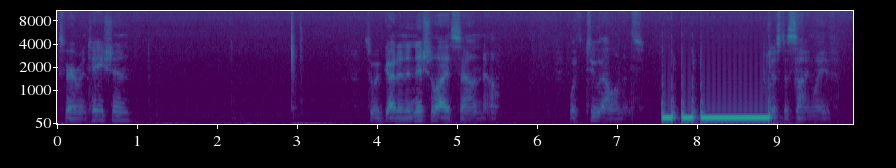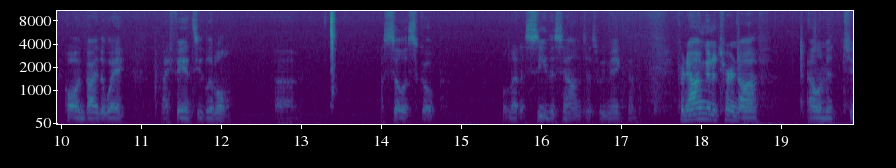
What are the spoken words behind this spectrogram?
experimentation. So we've got an initialized sound now with two elements, just a sine wave. Oh, and by the way, my fancy little uh, oscilloscope will let us see the sounds as we make them. For now, I'm going to turn off element 2.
